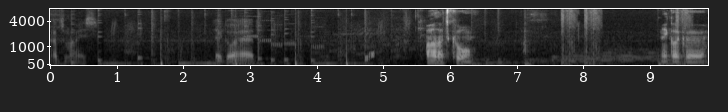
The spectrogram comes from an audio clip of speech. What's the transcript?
That's nice. Yeah, go ahead. Oh, that's cool. Make like a.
